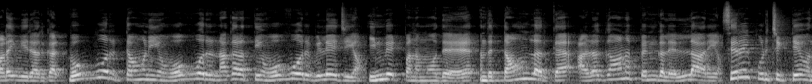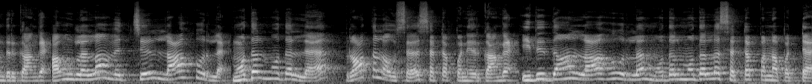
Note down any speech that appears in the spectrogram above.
படை வீரர்கள் ஒவ்வொரு டவுனையும் ஒவ்வொரு நகர எல்லாத்தையும் ஒவ்வொரு வில்லேஜையும் இன்வைட் பண்ணும்போது அந்த டவுன்ல இருக்க அழகான பெண்கள் எல்லாரையும் சிறை பிடிச்சிக்கிட்டே வந்திருக்காங்க. அவங்களெல்லாம் வச்சு லாகூர்ல முதல் முதல்ல பிராத்தல் ஹவுஸை செட்டப் பண்ணியிருக்காங்க. இதுதான் லாகூர்ல முதல் முதல்ல செட்டப் பண்ணப்பட்ட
